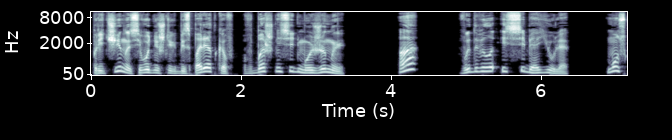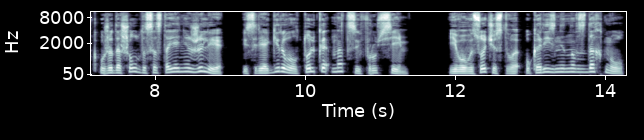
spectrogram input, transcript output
причина сегодняшних беспорядков в башне седьмой жены?» «А?» выдавила из себя Юля. Мозг уже дошел до состояния желе и среагировал только на цифру 7. Его высочество укоризненно вздохнул.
